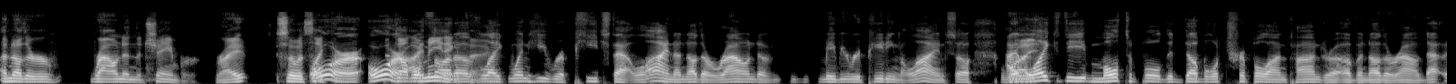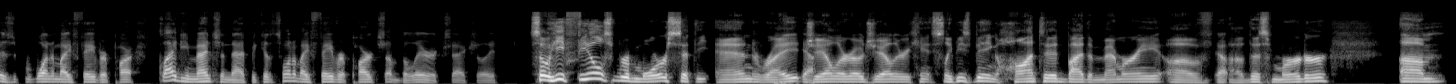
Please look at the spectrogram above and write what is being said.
another round in the chamber, right? So it's like or or double I meaning thought of thing. like when he repeats that line, another round of maybe repeating the line. So I like the multiple, the double, triple entendre of another round. That is one of my favorite part. Glad you mentioned that because it's one of my favorite parts of the lyrics. Actually, So he feels remorse at the end, right? Yeah. Jailer, oh jailer, he can't sleep. He's being haunted by the memory of uh, this murder. Um,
